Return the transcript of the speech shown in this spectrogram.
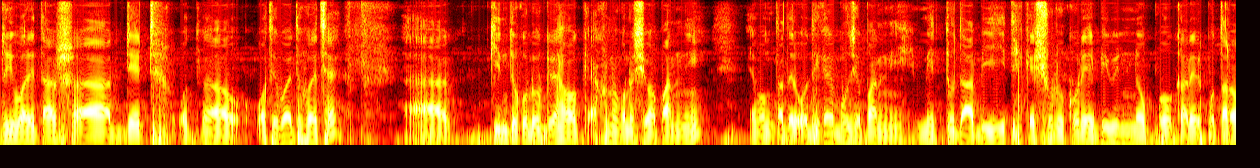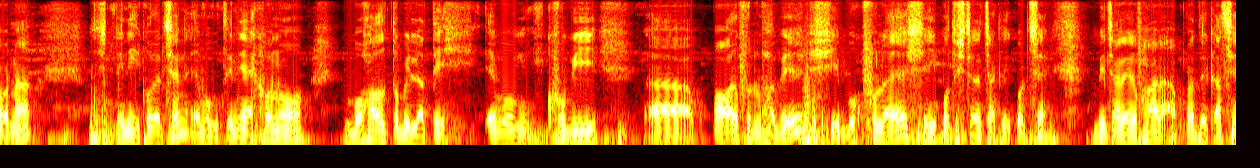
দুইবারই তার ডেট অতিবাহিত হয়েছে। কিন্তু কোনো গ্রাহক এখনও কোনো সেবা পাননি এবং তাদের অধিকার বুঝে পাননি। মৃত্যু দাবি থেকে শুরু করে বিভিন্ন প্রকারের প্রতারণা তিনি করেছেন এবং তিনি এখনও বহাল তবিলাতে এবং খুবই পাওয়ারফুলভাবে সে বুক ফুলায় সেই প্রতিষ্ঠানে চাকরি করছে। বিচারের ভার আপনাদের কাছে।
